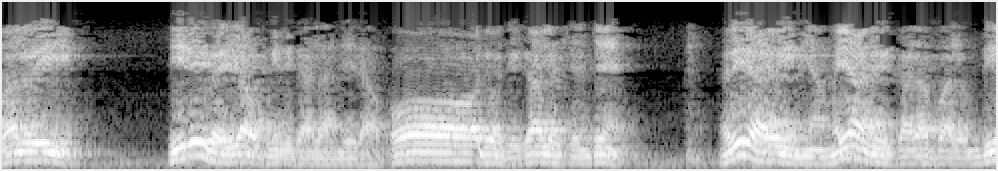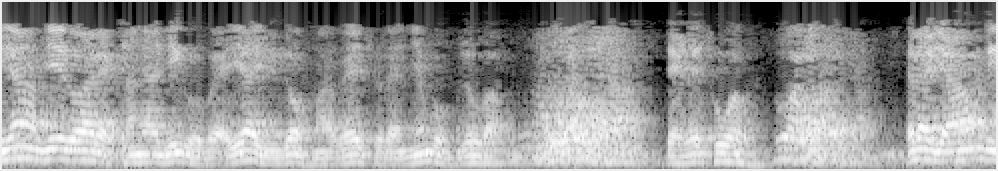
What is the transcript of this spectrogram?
ဘာလို့ဤဒီအိဗယ်ရောက်ပြီးဒီကလာနေတော့ဩတို့ဒီကားလို့ရှင်ဖြင့်အရိယာရိညာမရတဲ့ကာလပတ်လုံးဒီလမ်းပြေးသွားတဲ့ခန္ဓာကြီးကိုပဲအရယူတော့မှာပဲဆိုတာညှင်းဖို့မလိုပါဘူးမလိုပါဘူးဗျာ တယ်လဲထိုးပါထိုးပါပါဗျာအဲ့ဒါကြောင့်ဒီ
